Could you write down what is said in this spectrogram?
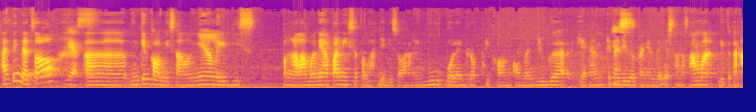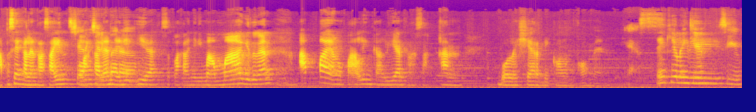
I think that's all. Yes. Uh, mungkin kalau misalnya ladies pengalamannya apa nih setelah jadi seorang ibu boleh drop di kolom komen juga ya kan kita Yes. juga pengen belajar sama-sama gitu kan apa sih yang kalian rasain setelah Sharing-sharing kalian jadi bareng. iya setelah kalian jadi mama gitu kan apa yang paling kalian rasakan boleh share di kolom komen yes. thank you Thank you. ladies See you.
